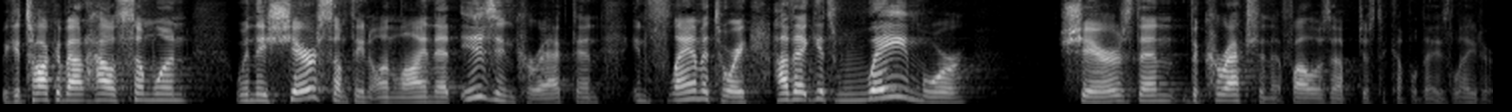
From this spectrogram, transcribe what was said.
We could talk about how someone, when they share something online that is incorrect and inflammatory, how that gets way more shares than the correction that follows up just a couple days later.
